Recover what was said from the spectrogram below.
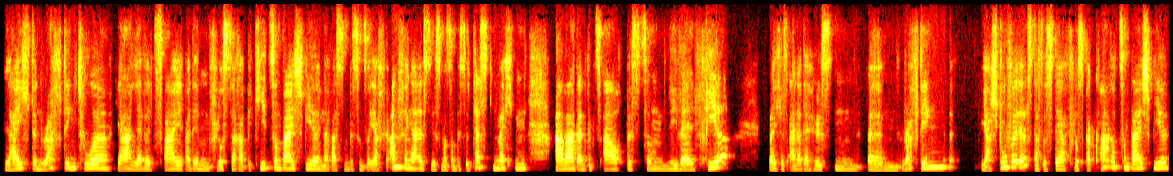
leichten Rafting-Tour, ja, Level 2, bei dem Fluss Sarapiki zum Beispiel, ne, was ein bisschen so eher für Anfänger ist, die es mal so ein bisschen testen möchten. Aber dann gibt's auch bis zum Nivell 4, welches einer der höchsten ähm, Rafting ja, Stufe ist. Das ist der Fluss Paquare zum Beispiel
